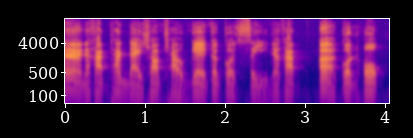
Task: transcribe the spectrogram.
5 นะครับ ท่านใดชอบชาวเก้ก็กด 4 นะครับ เออกด 6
